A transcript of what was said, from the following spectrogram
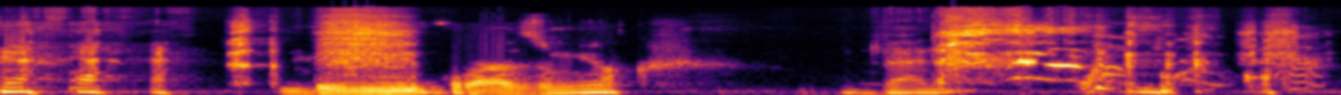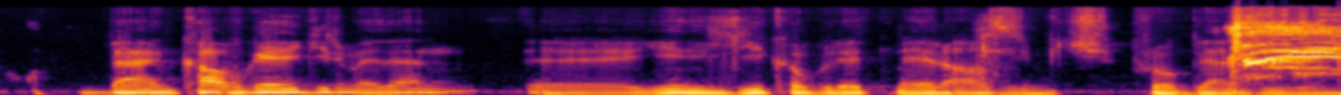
Benim itirazım yok. Ben ben kavgaya girmeden e, yenilgiyi kabul etmeye razıyım hiç problem değil.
